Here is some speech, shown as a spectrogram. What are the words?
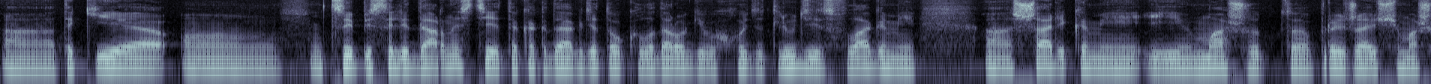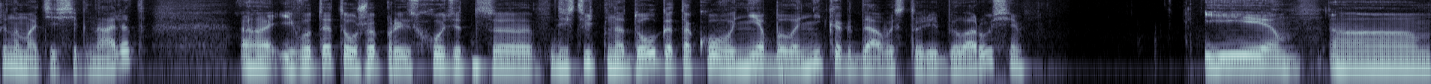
а, такие а, цепи солидарности. Это когда где-то около дороги выходят люди с флагами, а, с шариками и машут а, проезжающим машинам, а те сигналят. А, и вот это уже происходит а, действительно долго. Такого не было никогда в истории Беларуси. И э,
